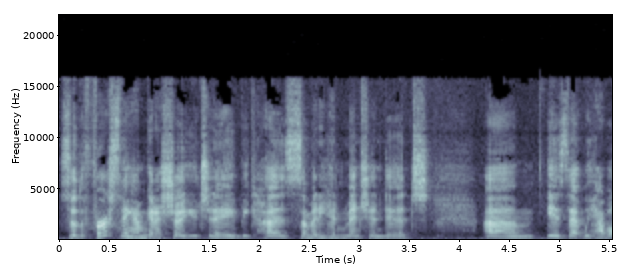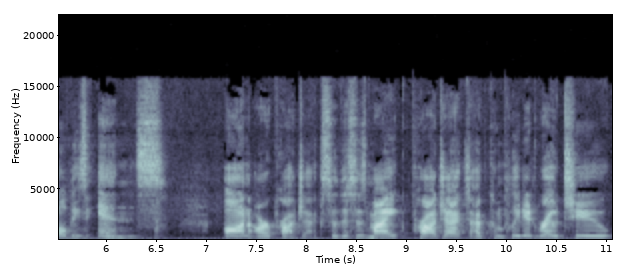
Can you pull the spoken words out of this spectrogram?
So the first thing I'm going to show you today, because somebody had mentioned it, um, is that we have all these ends on our project. So this is my project. I've completed row two.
